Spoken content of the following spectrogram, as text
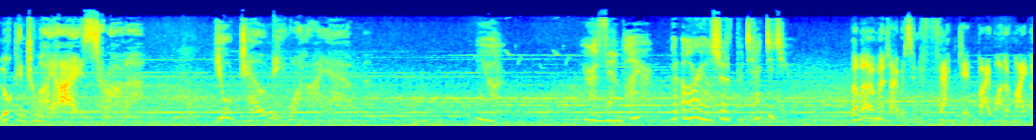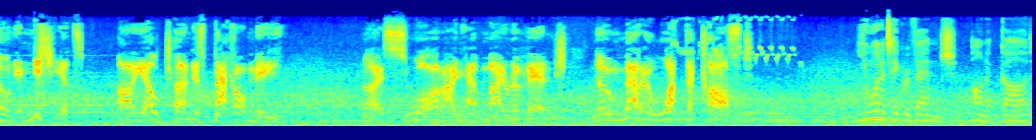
Look into my eyes, Serana. You tell me what I am. You're... You're a vampire? But Auriel should have protected you. The moment I was infected by one of my own initiates, Auriel turned his back on me. I swore I'd have my revenge, no matter what the cost. You want to take revenge on a god?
